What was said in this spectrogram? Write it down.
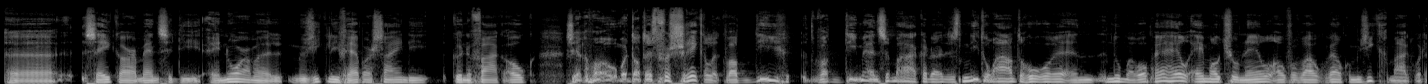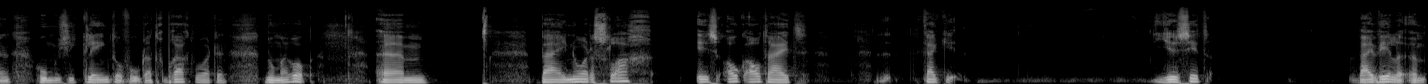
eh, zeker mensen die enorme muziekliefhebbers zijn, die kunnen vaak ook zeggen van, oh, maar dat is verschrikkelijk. Wat die, wat die mensen maken, dat is niet om aan te horen en noem maar op. Hè. Heel emotioneel over wel- welke muziek gemaakt wordt en hoe muziek klinkt of hoe dat gebracht wordt, noem maar op. Ehm, bij Noorderslag is ook altijd, kijk, je, je zit, wij willen een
